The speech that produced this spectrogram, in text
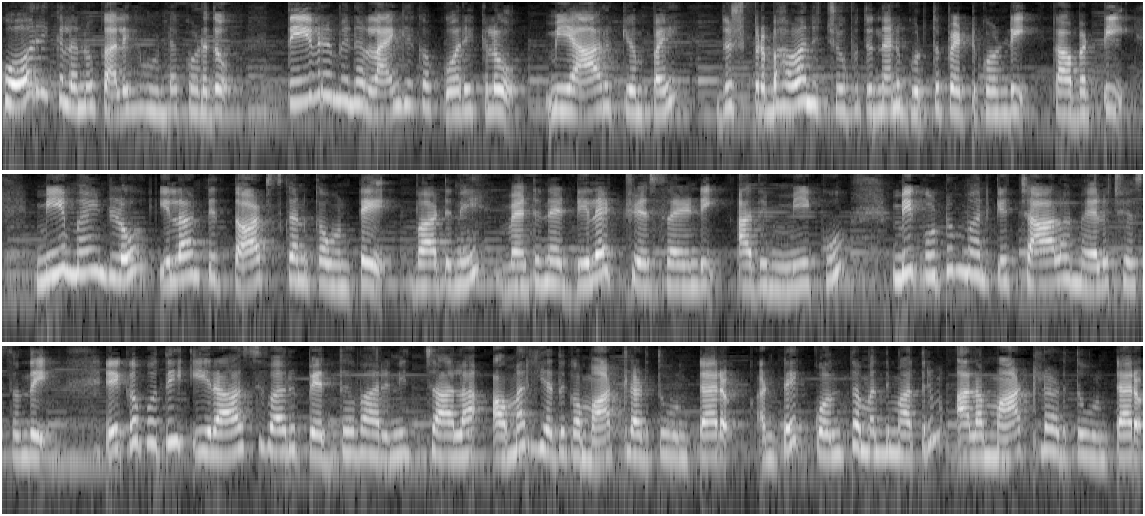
కోరికలను కలిగి ఉండకూడదు. తీవ్రమైన లైంగిక కోరికలు మీ ఆరోగ్యంపై దుష్ప్రభావాన్ని చూపుతుందని గుర్తుపెట్టుకోండి. కాబట్టి మీ మైండ్లో ఇలాంటి థాట్స్ కనుక ఉంటే వాటిని వెంటనే డిలీట్ చేసేయండి. అది మీకు మీ కుటుంబానికి చాలా మేలు చేస్తుంది. ఇకపోతే ఈ రాశి వారు పెద్దవారిని చాలా అమర్యాదగా మాట్లాడుతూ ఉంటారు. అంటే కొంతమంది మాత్రం అలా మాట్లాడుతూ ఉంటారు.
